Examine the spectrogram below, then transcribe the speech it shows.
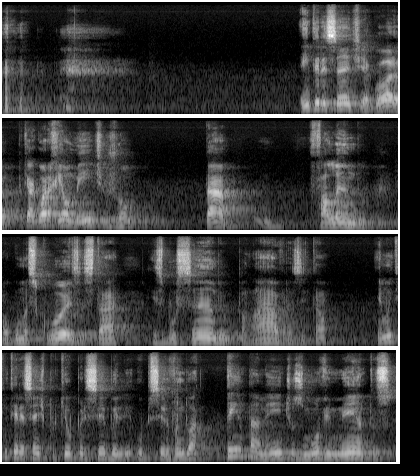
é interessante agora, porque agora realmente o João está falando algumas coisas, está esboçando palavras e tal. É muito interessante porque eu percebo ele observando atentamente os movimentos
